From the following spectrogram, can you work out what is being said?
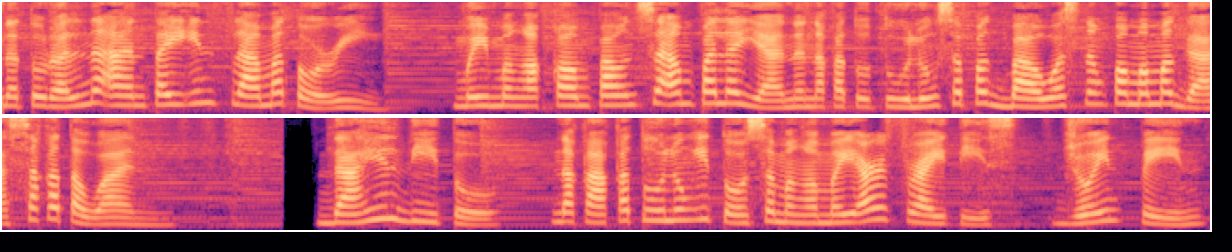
Natural na anti-inflammatory. May mga compound sa ampalaya na nakatutulong sa pagbawas ng pamamaga sa katawan. Dahil dito, nakakatulong ito sa mga may arthritis, joint pain,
